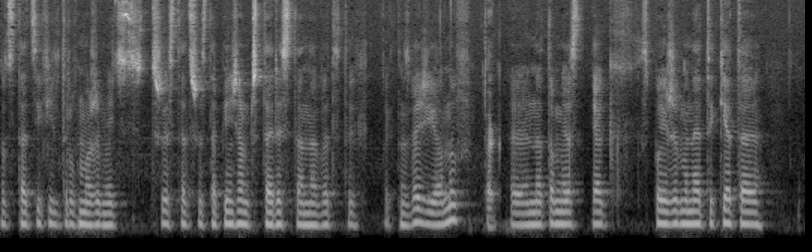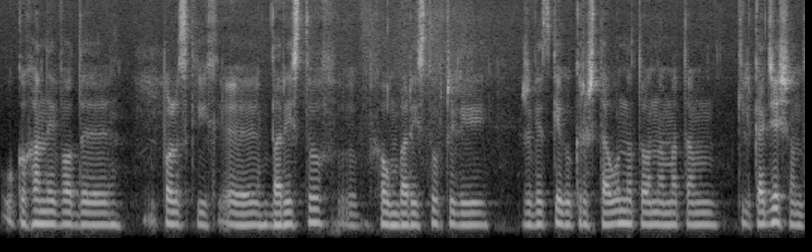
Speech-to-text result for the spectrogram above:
od stacji filtrów może mieć 300, 350, 400 nawet tych, jak nazwać, jonów. Tak. E, Natomiast jak spojrzymy na etykietę ukochanej wody polskich e, baristów, home baristów, czyli żywieckiego kryształu, no to ona ma tam kilkadziesiąt.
